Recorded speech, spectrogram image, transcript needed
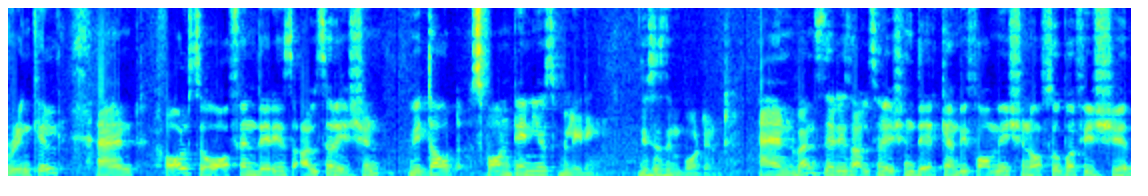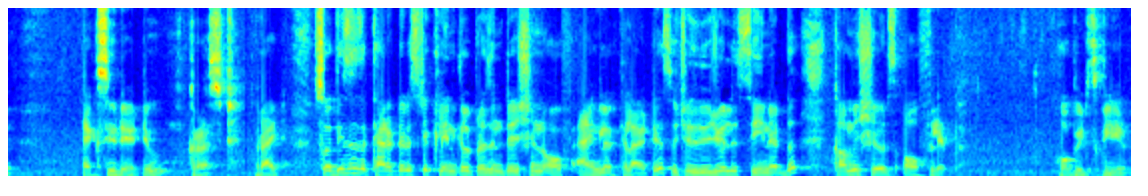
wrinkled and also often there is ulceration without spontaneous bleeding. This is important and once there is ulceration there can be formation of superficial exudative crust right? So this is a characteristic clinical presentation of angular cheilitis which is usually seen at the commissures of lip. Hope it's clear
